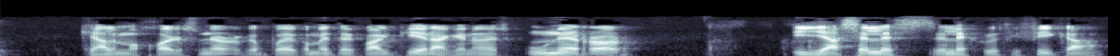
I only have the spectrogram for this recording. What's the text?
que a lo mejor es un error que puede cometer cualquiera, que no es un error, y ya se les, se les crucifica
